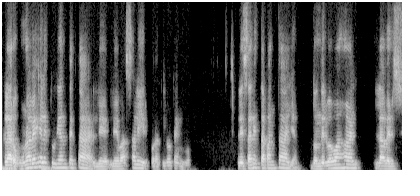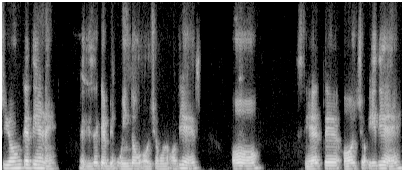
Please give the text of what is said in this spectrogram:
Claro, una vez el estudiante está, le, le va a salir, por aquí lo tengo, le sale esta pantalla donde él va a bajar la versión que tiene le dice que Windows 8 o 10 o 7, 8 y 10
